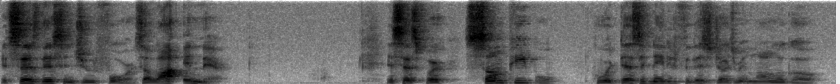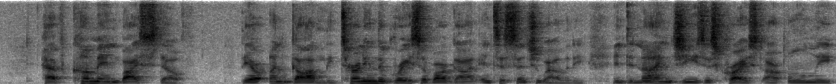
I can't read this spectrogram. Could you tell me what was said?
It says this in Jude 4. It's a lot in there. It says, For some people who were designated for this judgment long ago have come in by stealth. They are ungodly, turning the grace of our God into sensuality and denying Jesus Christ, our only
